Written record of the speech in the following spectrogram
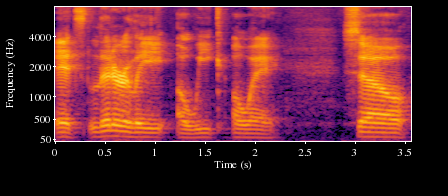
it's literally a week away. So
